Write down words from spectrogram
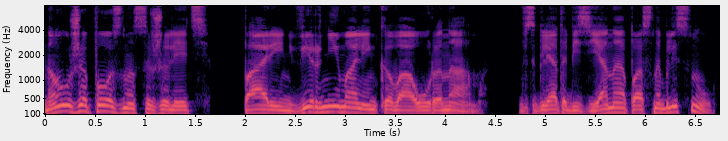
но уже поздно сожалеть. Парень, верни маленького Аура нам. Взгляд обезьяны опасно блеснул.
